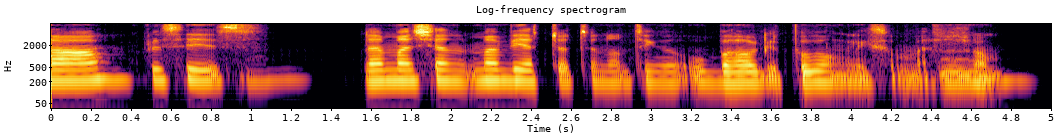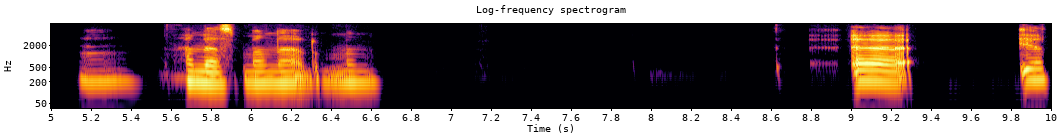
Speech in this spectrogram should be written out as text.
Ja, precis. Mm. När man, känner, man vet ju att det är någonting obehagligt på gång liksom, eftersom Mm. han är som han är. Då, men, Eh, jag,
